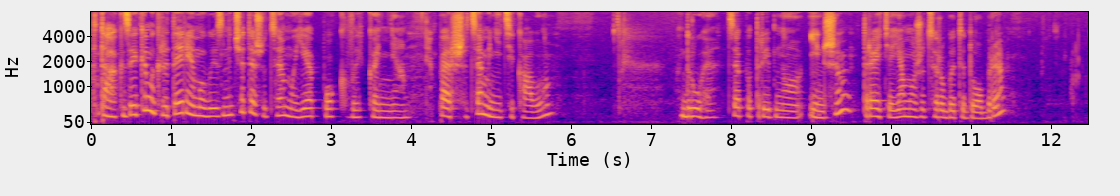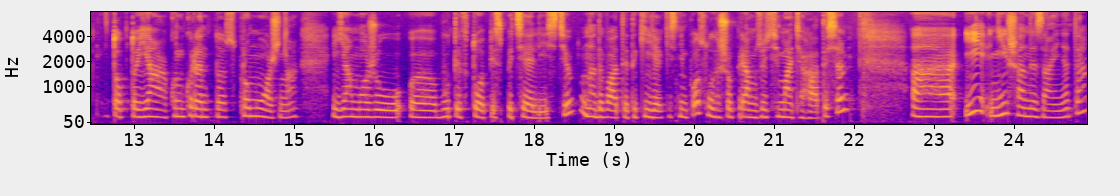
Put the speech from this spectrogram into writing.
Так, за якими критеріями визначити, що це моє покликання? Перше, це мені цікаво. Друге, це потрібно іншим. Третє, я можу це робити добре. Тобто я конкурентно спроможна, я можу е, бути в топі спеціалістів, надавати такі якісні послуги, щоб прям з усіма тягатися. Е, і ніша не зайнята.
